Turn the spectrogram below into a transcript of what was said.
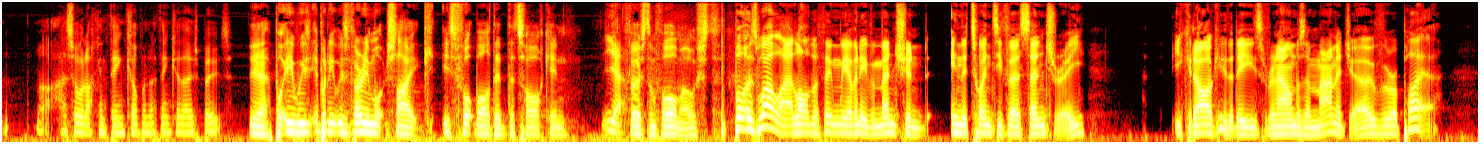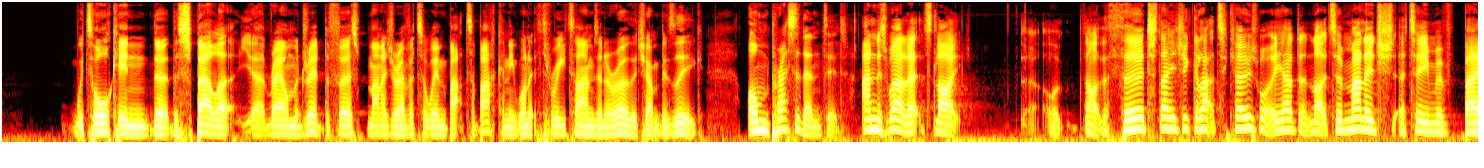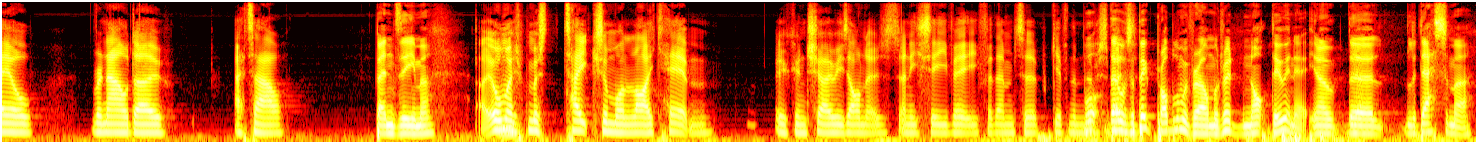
That's all I can think of when I think of those boots. Yeah, but he was. But it was very much like his football did the talking. Yeah. First and foremost. But as well, like a lot of the thing we haven't even mentioned in the 21st century, you could argue that he's renowned as a manager over a player. We're talking the the spell at uh, Real Madrid, the first manager ever to win back to back, and he won it three times in a row, the Champions League, unprecedented. And as well, it's like uh, like the third stage of Galacticos. What he had like to manage a team of Bale, Ronaldo, et al. Benzema. It almost must take someone like him who can show his honours and his CV for them to give them. The Well, there was a big problem with Real Madrid not doing it. You know, the La Decima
